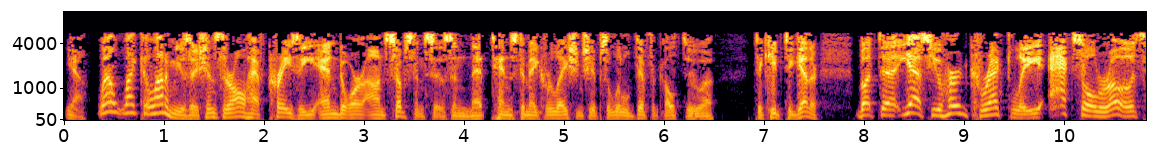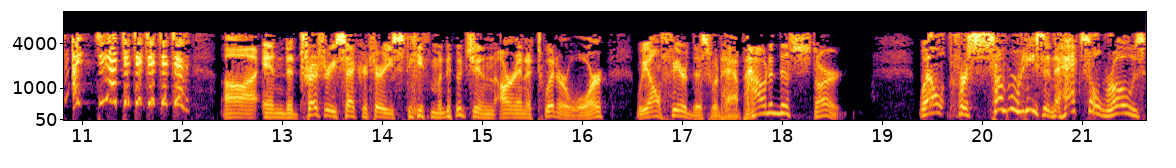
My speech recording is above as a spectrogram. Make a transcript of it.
Yeah. Well, like a lot of musicians, they're all half crazy and or on substances, and that tends to make relationships a little difficult to uh, to keep together. But uh, yes, you heard correctly. Axl Rose uh, and the Treasury Secretary Steve Mnuchin are in a Twitter war. We all feared this would happen. How did this start? Well, for some reason, Axl Rose,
